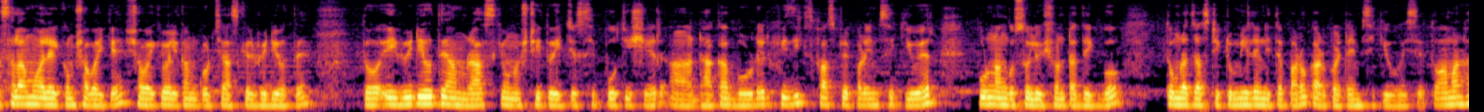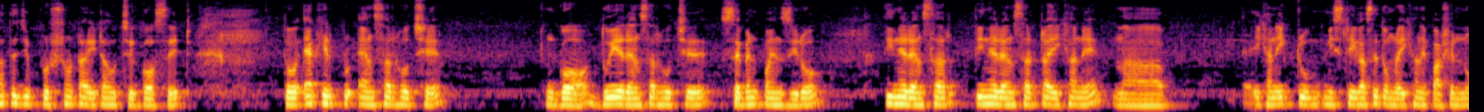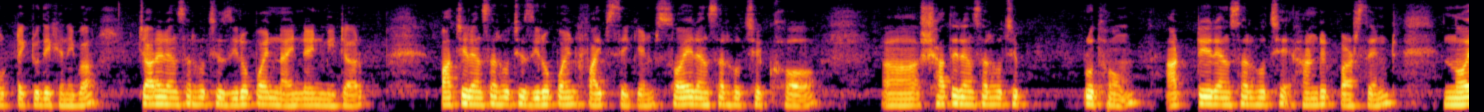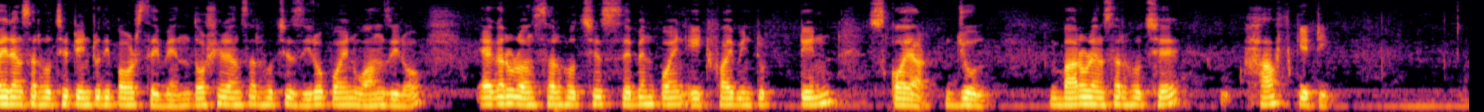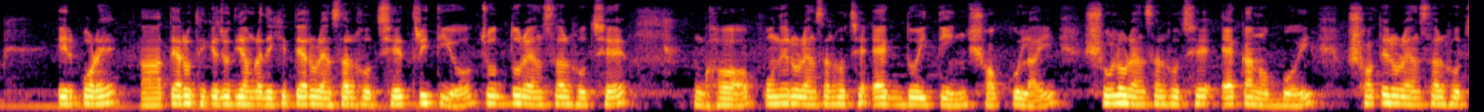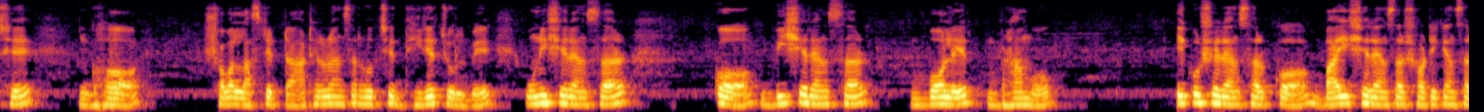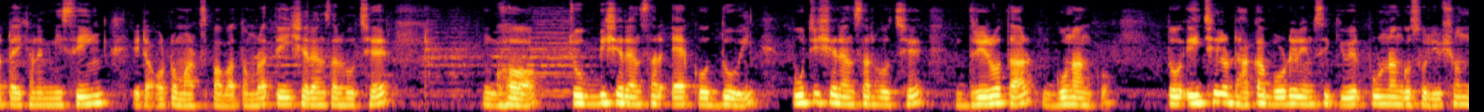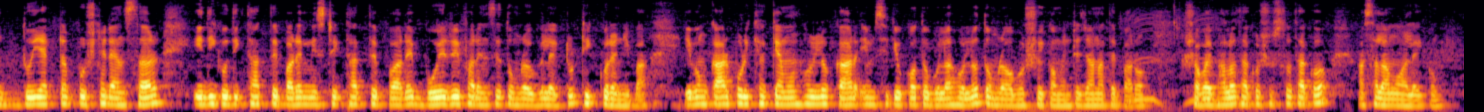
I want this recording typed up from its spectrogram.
আসসালামু আলাইকুম সবাইকে। সবাইকে ওয়েলকাম করছি আজকের ভিডিওতে। তো এই ভিডিওতে আমরা আজকে অনুষ্ঠিত এইচএসসি পঁচিশের ঢাকা বোর্ডের ফিজিক্স ফার্স্ট পেপার এমসিকিউ এর পূর্ণাঙ্গ সলিউশনটা দেখব। তোমরা জাস্ট একটু মিলে নিতে পারো কার কয়টা এমসিকিউ হয়েছে। তো আমার হাতে যে প্রশ্নটা, এটা হচ্ছে গ সেট। তো একের অ্যান্সার হচ্ছে গ, দুইয়ের অ্যান্সার হচ্ছে সেভেন পয়েন্ট জিরো, তিনের অ্যান্সার, তিনের অ্যান্সারটা এখানে এখানে একটু মিস্টেক আছে, তোমরা এখানে পাশের নোটটা একটু দেখে নিবা। চারের অ্যান্সার হচ্ছে zero point nine nine metre পাঁচের অ্যান্সার হচ্ছে জিরো পয়েন্ট ফাইভ সেকেন্ড ছয়ের অ্যান্সার হচ্ছে খ সাতের অ্যান্সার হচ্ছে প্রথম, আটের অ্যান্সার হচ্ছে হান্ড্রেড পারসেন্ট নয়ের অ্যান্সার হচ্ছে ten to the power seven দশের অ্যান্সার হচ্ছে জিরো পয়েন্ট ওয়ান জিরো এগারোর অ্যান্সার হচ্ছে seven point eight five into ten square joule বারোর অ্যান্সার হচ্ছে হাফ কেটি। এরপরে তেরো থেকে যদি আমরা দেখি, তেরোর অ্যান্সার হচ্ছে তৃতীয়, চোদ্দোর অ্যান্সার হচ্ছে ঘ, পনেরোর অ্যান্সার হচ্ছে এক, দুই, তিন, সবগুলাই, ষোলোর অ্যান্সার হচ্ছে একানব্বই, সতেরোর অ্যান্সার হচ্ছে ঘ, সবার লাস্টেরটা, আঠেরোর অ্যান্সার হচ্ছে ধীরে চলবে, উনিশের অ্যান্সার ক, বিশের অ্যান্সার বলের ভ্রামক একুশের অ্যান্সার ক, বাইশের অ্যান্সার সঠিক অ্যান্সারটা এখানে মিসিং, এটা অটো মার্কস পাবা তোমরা। তেইশের অ্যান্সার হচ্ছে ঘ, চব্বিশের অ্যান্সার এক ও দুই, পঁচিশের অ্যান্সার হচ্ছে দৃঢ়তার গুণাঙ্ক। তো এই ছিল ঢাকা বোর্ডের এমসিকিউ এর পূর্ণাঙ্গ সলিউশন। দুই একটা প্রশ্নের অ্যান্সার, এদিক ওদিক থাকতে পারে, মিস্টেক থাকতে পারে, বইয়ের রেফারেন্সে তোমরা ওগুলো একটু ঠিক করে নিবা। এবং কার পরীক্ষা কেমন হইল, কার এমসিকিউ কতগুলো হলো, তোমরা অবশ্যই কমেন্টে জানাতে পারো। সবাই ভালো থাকো, সুস্থ থাকো। আসসালামু আলাইকুম।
